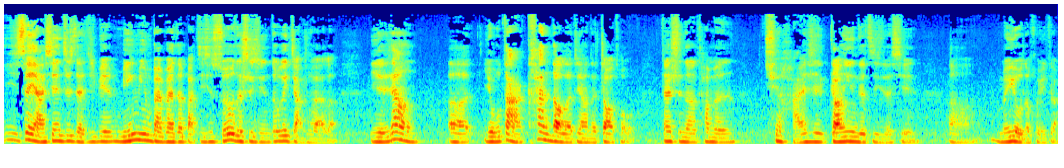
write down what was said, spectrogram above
以赛亚先知在这边明明白白的把这些所有的事情都给讲出来了，也让呃犹大看到了这样的兆头，但是呢，他们却还是刚硬着自己的心啊，没有的回转。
